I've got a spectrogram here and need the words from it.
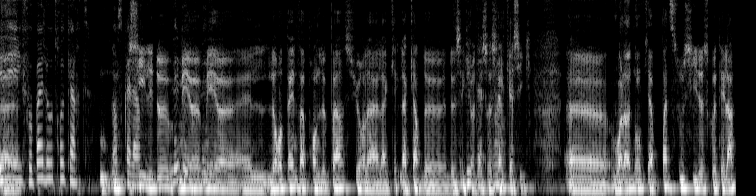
Et il faut pas l'autre carte dans ce cas-là. Si les deux, Les mais deux, les mais deux. l'européenne va prendre le pas sur la, la, la carte de, de sécurité sociale ouais. classique. voilà, donc il n'y a pas de souci de ce côté-là.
